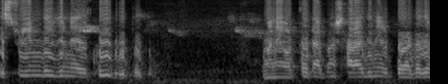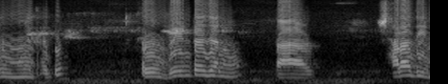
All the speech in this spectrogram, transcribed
স্টুডেন্টদের জন্য খুবই গুরুত্বপূর্ণ। মানে অর্থাৎ আপনার সারাদিনের পড়াটা যেন মনে থাকে এবং ব্রেনটা যেন তার সারাদিন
